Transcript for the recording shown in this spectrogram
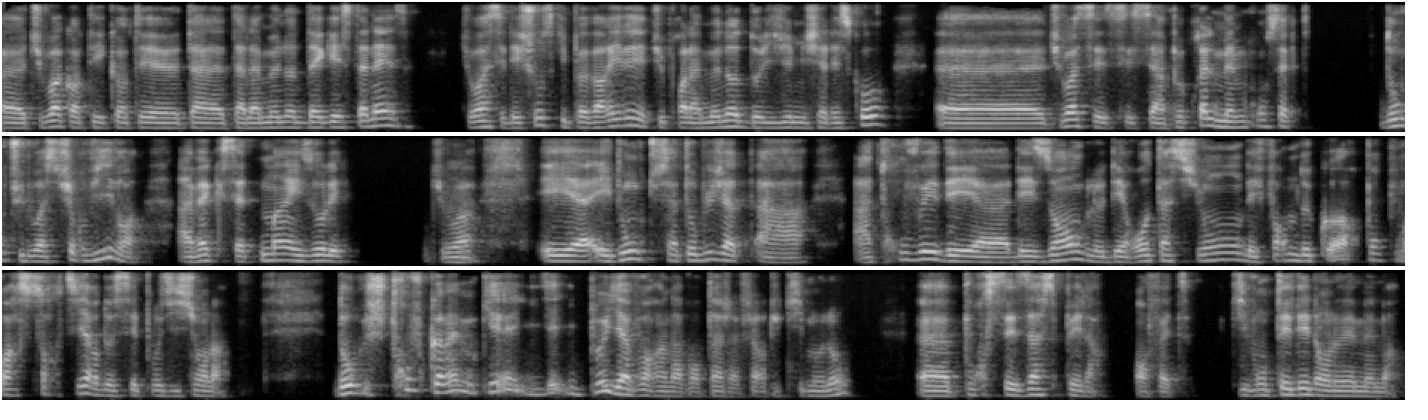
euh, tu vois, quand tu quand t'as, as la menotte d'Aguestanaise, tu vois, c'est des choses qui peuvent arriver. Tu prends la menotte d'Olivier Michelesco, euh, tu vois, c'est, c'est, c'est à peu près le même concept. Donc, tu dois survivre avec cette main isolée tu vois. Mm. Et, euh, et, donc, ça t'oblige à, à, à, trouver des, euh, des, angles, des rotations, des formes de corps pour pouvoir sortir de ces positions-là. Donc, je trouve quand même qu'il peut y avoir un avantage à faire du kimono euh, pour ces aspects-là, en fait, qui vont t'aider dans le MMA,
